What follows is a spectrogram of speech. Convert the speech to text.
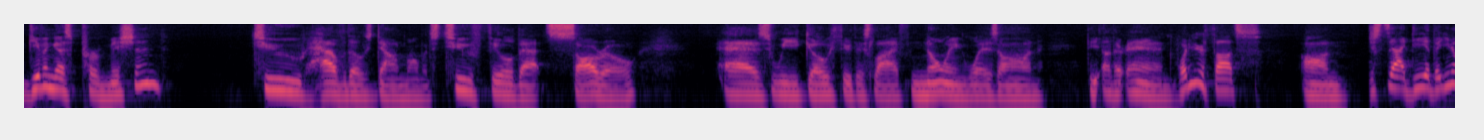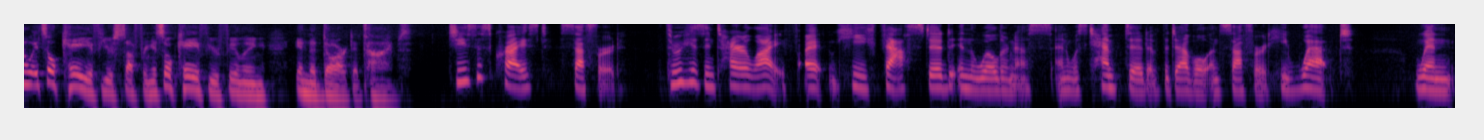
giving us permission to have those down moments, to feel that sorrow as we go through this life, knowing what is on the other end. What are your thoughts on just the idea that, you know, it's okay if you're suffering, it's okay if you're feeling in the dark at times? Jesus Christ suffered through his entire life. I, he fasted in the wilderness and was tempted of the devil and suffered. He wept when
